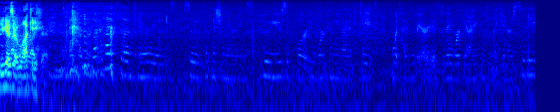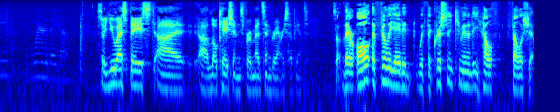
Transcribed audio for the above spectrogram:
you guys are lucky. Like that. What types of areas, so the missionaries who you support, who work in the United States, what types of areas do they work in? Are you thinking like inner city? Where do they go? So U.S. based uh, uh, locations for MedSend grant recipients. So they're all affiliated with the Christian Community Health Fellowship.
